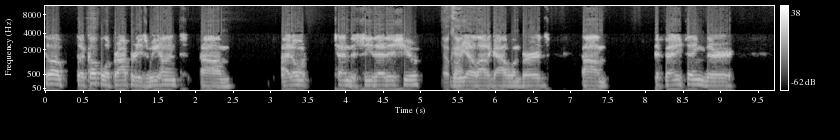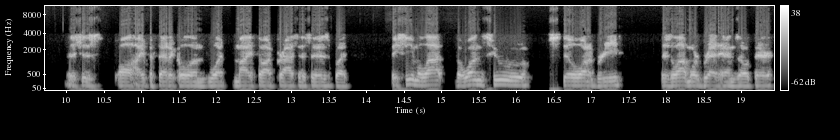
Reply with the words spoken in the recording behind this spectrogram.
The, the couple of properties we hunt, um, I don't tend to see that issue. Okay. We got a lot of goblin birds. Um, if anything, they're this is all hypothetical and what my thought process is, but they seem a lot. The ones who still want to breed, there's a lot more bred hens out there.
